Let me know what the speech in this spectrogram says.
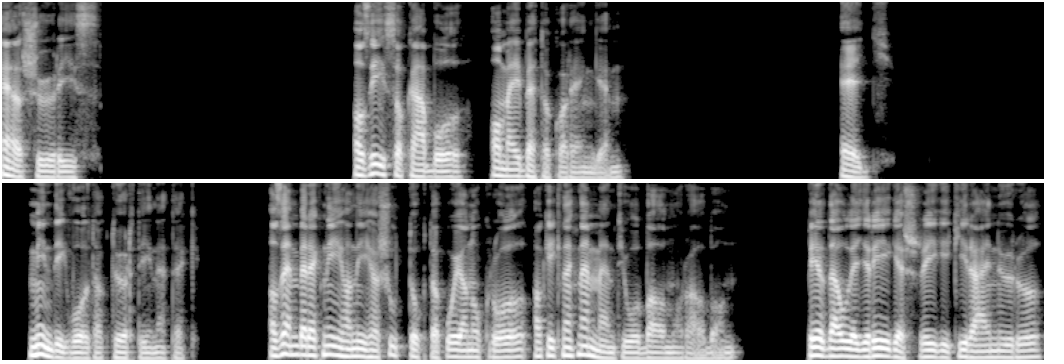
Első rész Az éjszakából, amely betakar engem. Egy. Mindig voltak történetek. Az emberek néha-néha suttogtak olyanokról, akiknek nem ment jól Balmoralban. Például egy réges-régi királynőről,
